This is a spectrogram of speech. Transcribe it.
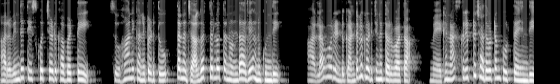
అరవిందే తీసుకొచ్చాడు కాబట్టి సుహాని కనిపెడుతూ తన జాగ్రత్తల్లో తను ఉండాలి అనుకుంది. అలా ఓ రెండు గంటలు గడిచిన తరువాత మేఘన స్క్రిప్ట్ చదవటం పూర్తయింది.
